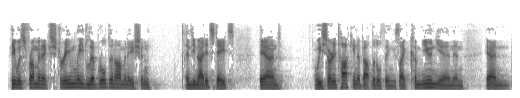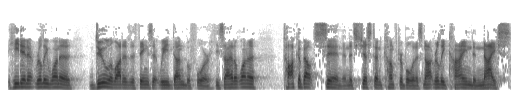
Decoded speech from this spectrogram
he was from an extremely liberal denomination in the United States. And we started talking about little things like communion and and he didn't really want to do a lot of the things that we'd done before. He said, I don't want to talk about sin and it's just uncomfortable and it's not really kind and nice.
